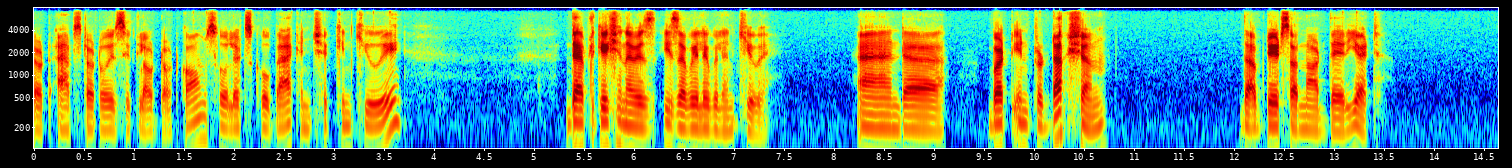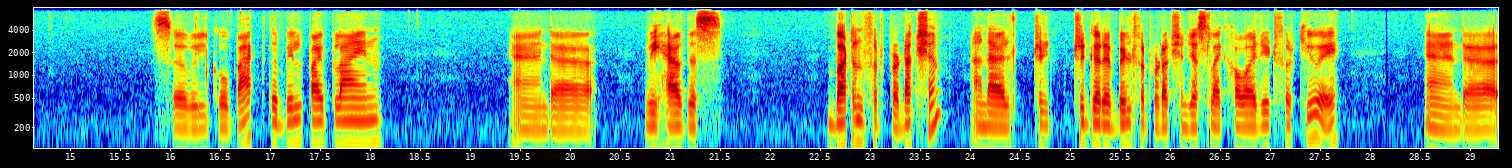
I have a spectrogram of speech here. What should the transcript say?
at apps.oscloud.com. So let's go back and check in QA. The application is, is available in QA. And uh, but in production, the updates are not there yet. So we'll go back to the build pipeline and uh, we have this button for production and I'll trigger a build for production just like how I did for QA and uh,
